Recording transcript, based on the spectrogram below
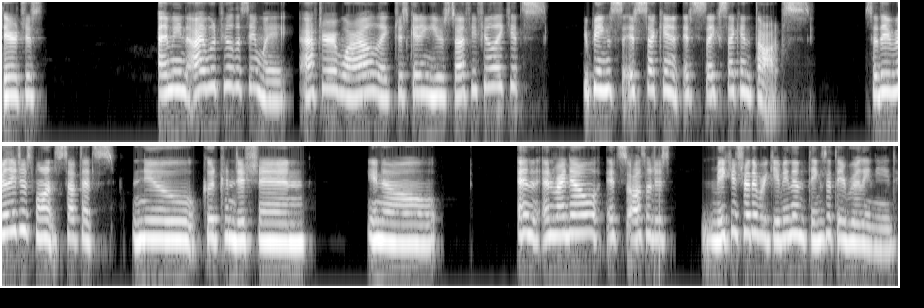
they're just I mean, I would feel the same way. After a while, like just getting used stuff, you feel like it's you're being it's second it's like second thoughts. So they really just want stuff that's new, good condition, you know. And and right now it's also just making sure that we're giving them things that they really need.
